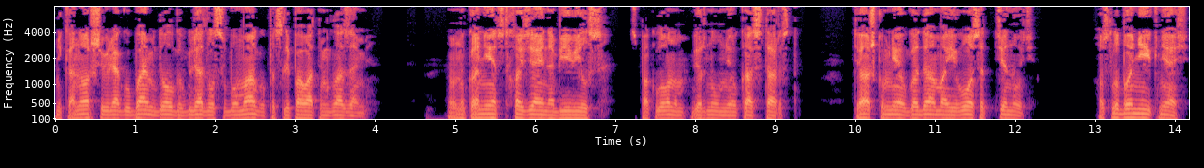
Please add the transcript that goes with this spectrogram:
Никанор, шевеля губами, долго вглядывался в бумагу под слеповатыми глазами. Ну, наконец-то хозяин объявился. С поклоном вернул мне указ старост. Тяжко мне в года мои воз оттянуть. Ослабони, князь,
